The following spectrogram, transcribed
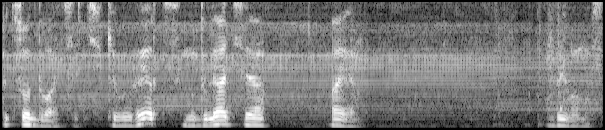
520 кГц, модуляція АМ. Дивимось.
